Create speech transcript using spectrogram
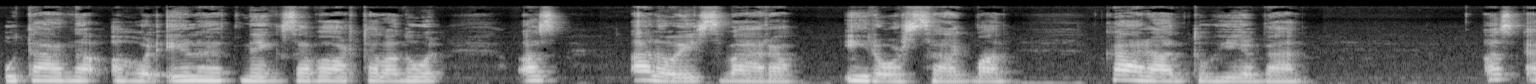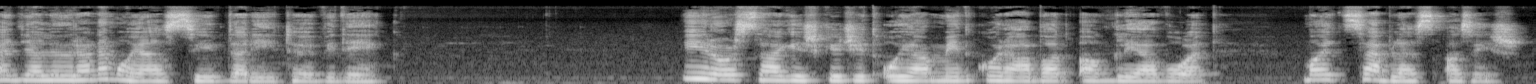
utána, ahol élhetnénk zavartalanul, az Alois vára, Írországban, Kárántuhilben. Az egyelőre nem olyan szívderítő vidék. Írország is kicsit olyan, mint korábban Anglia volt, majd szebb lesz az is.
